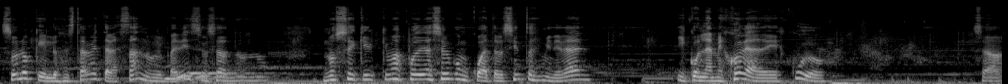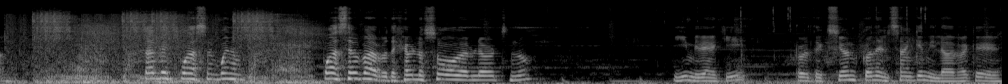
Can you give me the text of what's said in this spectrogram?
solo que los está retrasando, me parece. O sea, no, no, no sé ¿qué, más podría hacer con 400 de mineral y con la mejora de escudo. O sea, tal vez pueda ser, bueno, pueda ser para proteger los Overlords, ¿no? Y miren aquí, protección con el Sanken y la verdad que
